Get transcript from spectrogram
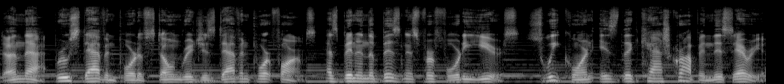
done that. Bruce Davenport of Stone Ridge's Davenport Farms has been in the business for 40 years. Sweet corn is the cash crop in this area.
